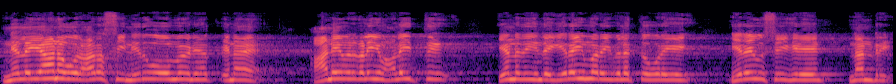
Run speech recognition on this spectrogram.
நிலையான ஒரு அரசை நிறுவோம் என- என அனைவர்களையும் அழைத்து எனது இந்த இறைமறை விளக்க உரையை நிறைவு செய்கிறேன். நன்றி.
